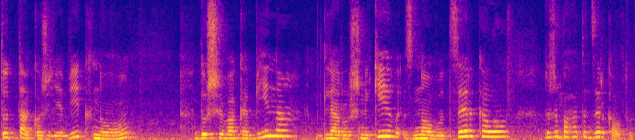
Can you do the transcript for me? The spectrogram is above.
Тут також є вікно, душова кабіна для рушників, знову дзеркало. Дуже багато дзеркал тут.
